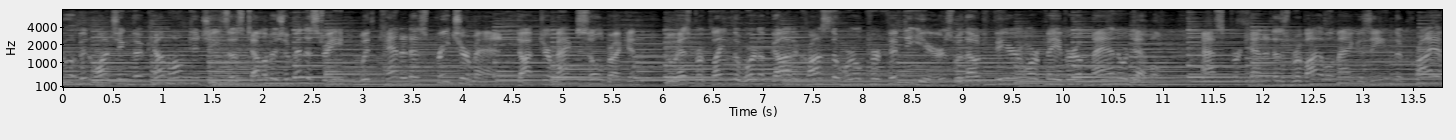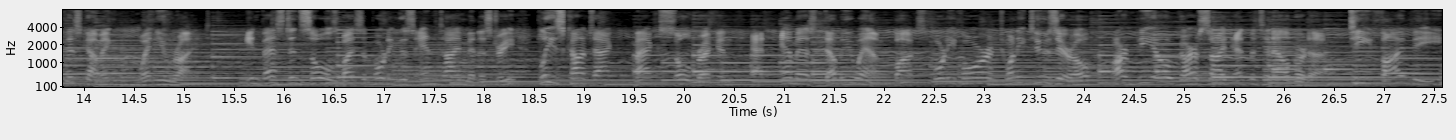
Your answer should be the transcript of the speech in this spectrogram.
Watching the Come Home to Jesus television ministry with Canada's preacher man, Dr. Max Solbrekken, who has proclaimed the Word of God across the world for 50 years without fear or favor of man or devil. Ask for Canada's Revival magazine, The Cry of His Coming, when you write. Invest in souls by supporting this end time ministry. Please contact Max Solbrekken at MSWM Box 44220 RPO Garside, Edmonton, Alberta, T5V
